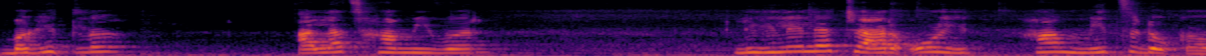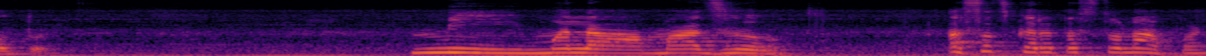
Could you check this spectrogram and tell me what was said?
बघितलं? आलाच हा मीवर. लिहिलेल्या चार ओळीत हा मीच डोकावतोय. मी मला माझं असंच करत असतो ना आपण.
